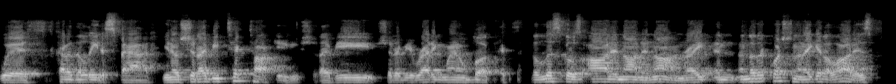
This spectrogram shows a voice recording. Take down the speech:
with kind of the latest fad. You know, should I be TikToking? Should I be should I be writing my own book? It's, the list goes on and on and on, right? And another question that I get a lot is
